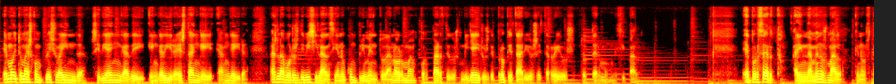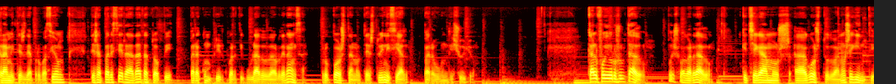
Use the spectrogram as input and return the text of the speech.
É moito máis complexo aínda sería engadir, engadir a esta angueira as labores de vixilancia no cumprimento da norma por parte dos milleiros de propietarios e terreos do termo municipal. E, por certo, aínda menos mal que nos trámites de aprobación desaparecera a data tope para cumprir co articulado da ordenanza, proposta no texto inicial para o 1 de xullo. Cal foi o resultado? Pois o agardado, que chegamos a agosto do ano seguinte,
